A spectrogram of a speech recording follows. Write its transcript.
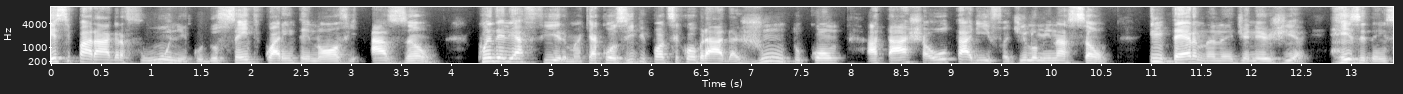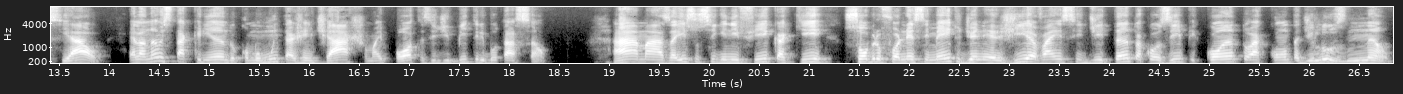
esse parágrafo único do 149 azão quando ele afirma que a COSIP pode ser cobrada junto com a taxa ou tarifa de iluminação interna né, de energia residencial, ela não está criando, como muita gente acha, uma hipótese de bitributação. Ah, mas isso significa que sobre o fornecimento de energia vai incidir tanto a COSIP quanto a conta de luz? Não.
